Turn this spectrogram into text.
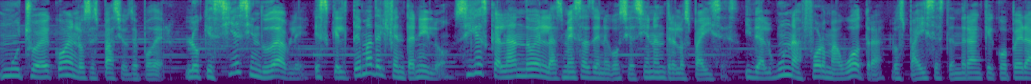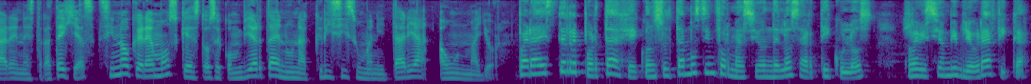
mucho eco en los espacios de poder. Lo que sí es indudable es que el tema del fentanilo sigue escalando en las mesas de negociación entre los países, y de alguna forma u otra, los países tendrán que cooperar en estrategias si no queremos que esto se convierta en una crisis humanitaria aún mayor. Para este reportaje consultamos información de los artículos Revisión bibliográfica,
